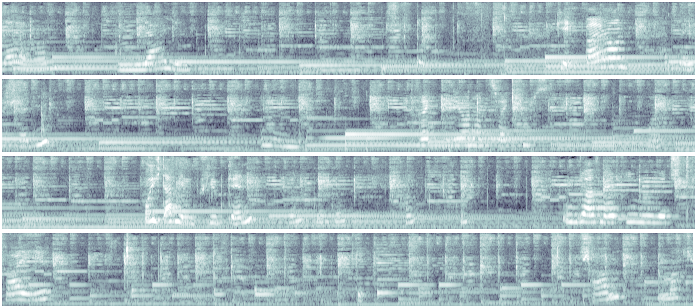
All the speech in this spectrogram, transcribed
Leon. Lion. Okay, Byron hat eine Shelly. Mhm. Direkt Leon hat zwei Cubes. Oh, ich darf mir einen Cube gönnen. Komm, komm, komm. komm, komm. Oh, da ist mein Primo mit drei. Okay. Schaden gemacht.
